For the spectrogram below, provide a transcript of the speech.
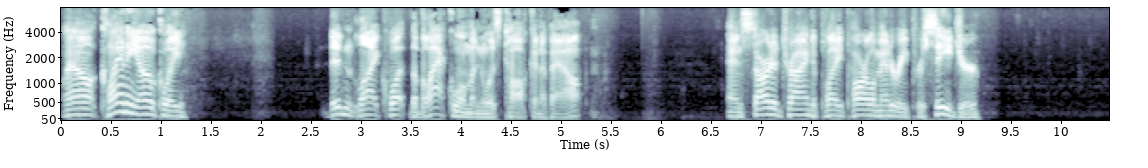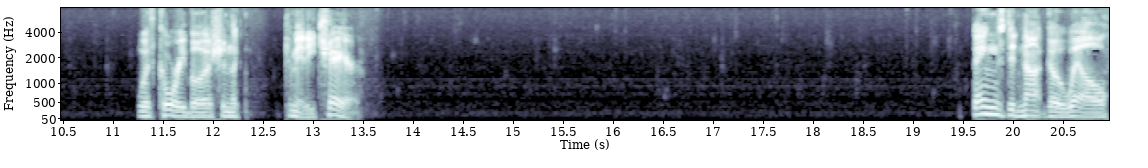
Well, Clanny Oakley didn't like what the black woman was talking about and started trying to play parliamentary procedure with Cori Bush and the committee chair. Things did not go well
